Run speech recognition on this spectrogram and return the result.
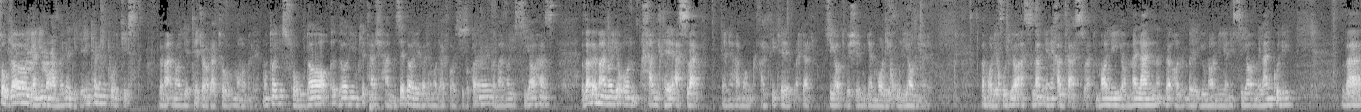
سودا یعنی معامله دیگه. این کلمه ترکی است به معنای تجارت و معامله. منتها سودا داریم که تش همزه داره ولی ما در فارسی بکنیم به معنای سیاه هست و به معنای اون خلط اسود. یعنی همون خلطی که اگر زیاد بشه میگن مالی خولیا میاره. و مالی خولیا اصلا یعنی خلط اسود. مالی یا ملن به یونانی یعنی سیاه ملنکولی و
